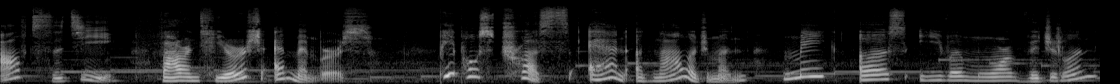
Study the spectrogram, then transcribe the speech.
of Tzu volunteers and members. People's trust and acknowledgement make us even more vigilant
